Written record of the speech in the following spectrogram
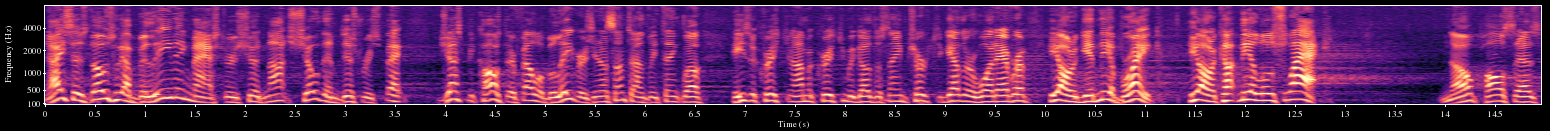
Now, he says those who have believing masters should not show them disrespect just because they're fellow believers. You know, sometimes we think, well, he's a Christian, I'm a Christian, we go to the same church together or whatever. He ought to give me a break, he ought to cut me a little slack. No, Paul says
